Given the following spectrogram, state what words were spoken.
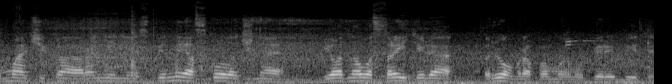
У мальчика ранение спины осколочное. И у одного строителя ребра, по-моему, перебиты.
